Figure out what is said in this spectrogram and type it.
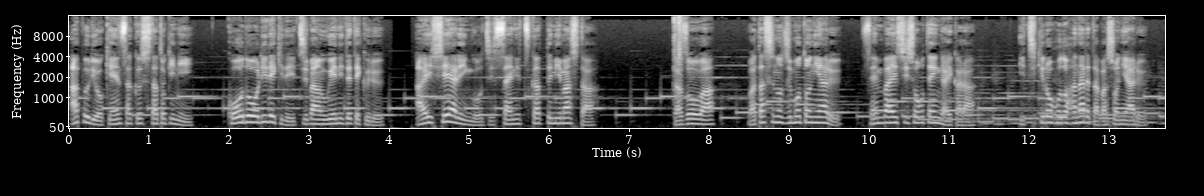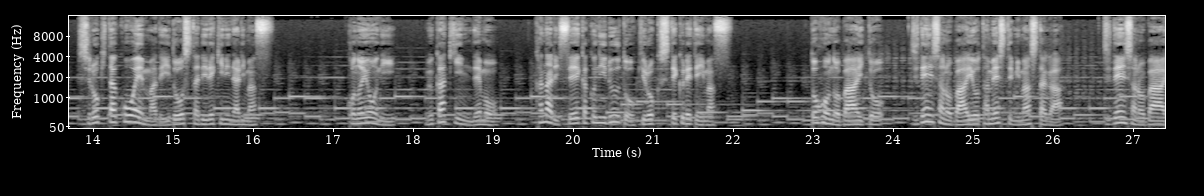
アプリを検索した時に行動履歴で一番上に出てくるアイシェアリングを実際に使ってみました。画像は私の地元にある千林商店街から1キロほど離れた場所にある白北公園まで移動した履歴になります。このように無課金でもかなり正確にルートを記録してくれています。徒歩の場合と自転車の場合を試してみましたが自転車の場合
